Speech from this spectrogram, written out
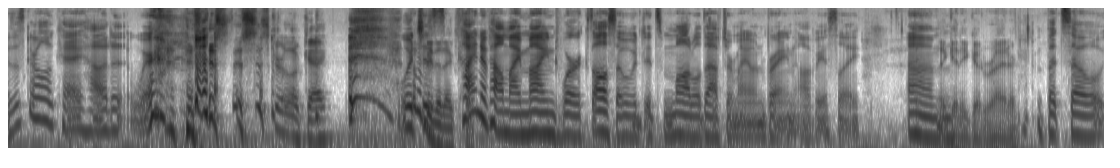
is this girl okay? How did, where? is, is this girl okay? which That'll is kind of how my mind works. Also, it's modeled after my own brain, obviously. Um, like a good writer. But so,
